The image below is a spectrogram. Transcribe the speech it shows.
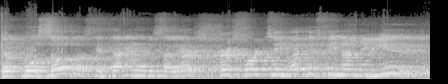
Eh, Vosotros que están en Jerusalén. Verse, verse 14. Let this be known to you.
